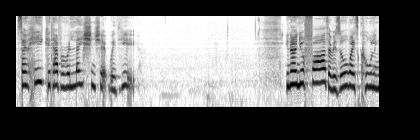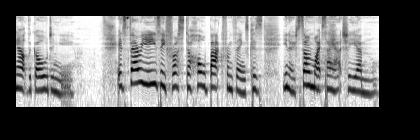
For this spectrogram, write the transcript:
so he could have a relationship with you. You know, and your father is always calling out the gold in you. It's very easy for us to hold back from things because, you know, someone might say, actually, um,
